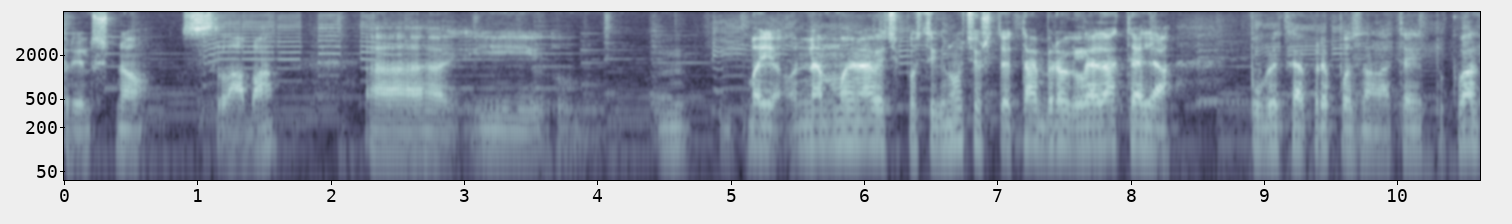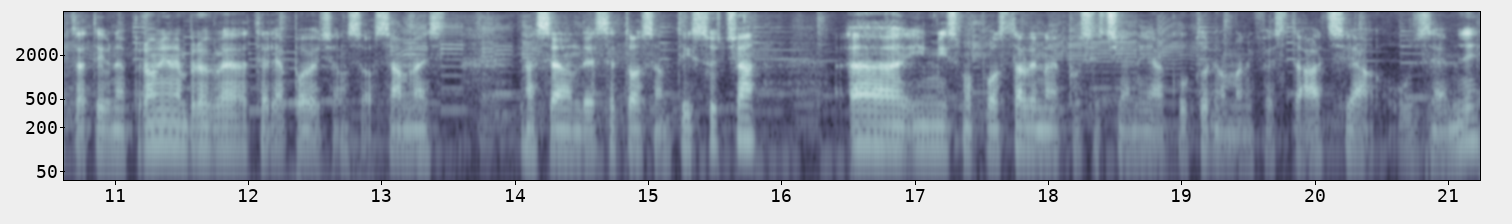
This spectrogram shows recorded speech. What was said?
prilično slaba i na moje najveće postignuće što je taj broj gledatelja publika je prepoznala te kvalitativne promjene, broj gledatelja povećan sa 18 na 78 tisuća i mi smo postali najposjećenija kulturna manifestacija u zemlji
